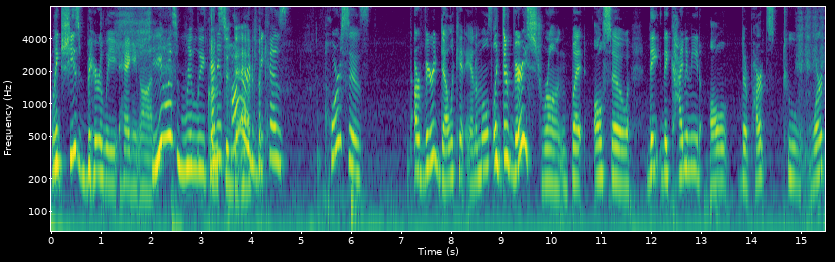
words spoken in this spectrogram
like she's barely hanging on she was really close and it's to hard death. because horses are very delicate animals like they're very strong but also they they kind of need all their parts to work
